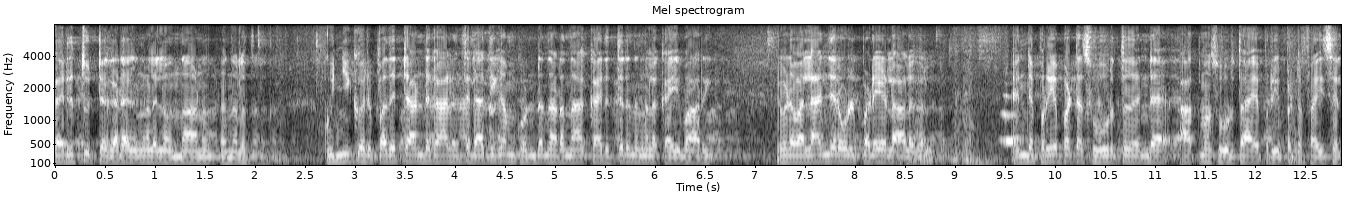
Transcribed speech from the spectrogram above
കരുത്തുറ്റ ഘടകങ്ങളിൽ ഒന്നാണ് എന്നുള്ളത്. കുഞ്ഞിക്കൊരു പതിറ്റാണ്ട് കാലത്തിലധികം കൊണ്ടു നടന്ന ആ കരുത്തിന് നിങ്ങൾ കൈമാറി. ഇവിടെ വല്ലാഞ്ചര ഉൾപ്പെടെയുള്ള ആളുകൾ എന്റെ പ്രിയപ്പെട്ട സുഹൃത്ത് എന്റെ ആത്മസുഹൃത്തായ പ്രിയപ്പെട്ട ഫൈസൽ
